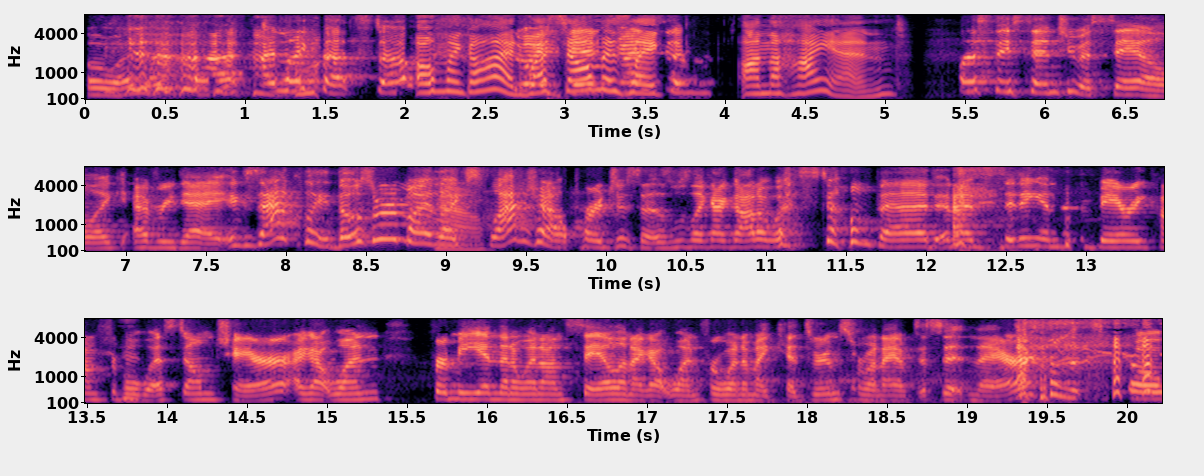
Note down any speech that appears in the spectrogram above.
oh, I like that. I like that stuff. Oh my God. So West Elm is like some- on the high end. Plus, they send you a sale like every day. Exactly. Those were my like Wow. splash out purchases. Was like I got a West Elm bed and I'm sitting in a very comfortable West Elm chair. I got one for me and then it went on sale and I got one for one of my kids' rooms for when I have to sit in there. it's so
